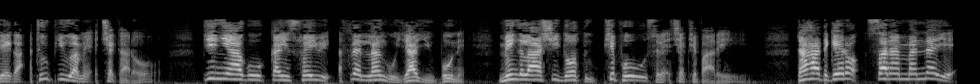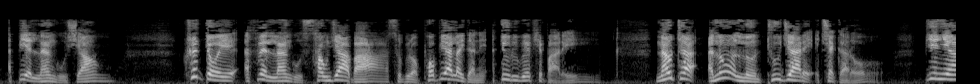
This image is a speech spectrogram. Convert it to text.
တဲကအထူးပြုရမယ့်အချက်ကတော့ပညာကိုကင်ဆွဲ၍အသက်လမ်းကိုရယူဖို့နဲ့မင်္ဂလာရှိသောသူဖြစ်ဖို့ဆိုတဲ့အချက်ဖြစ်ပါတယ်ဒါဟာတကယ်တော့စာရမဏတ်ရဲ့အပြစ်လမ်းကိုရှောင်ခရစ်တော်ရဲ့အသက်လမ်းကိုဆောင်ကြပါဆိုပြီးတော့ဖော်ပြလိုက်တာ ਨੇ အတူတူပဲဖြစ်ပါတယ်နောက်ထပ်အလွန်အလွန်ထူးခြားတဲ့အချက်ကတော့ပညာ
